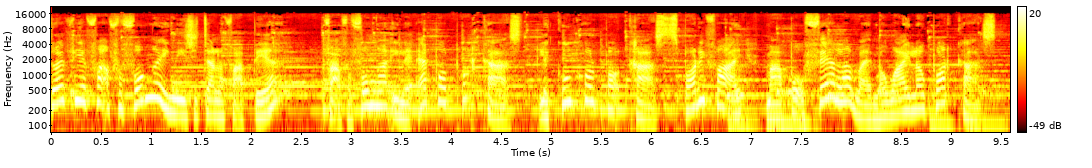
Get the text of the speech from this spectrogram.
Toe fia whaafafonga i nisi tala whaapea? Whaafafonga i le Apple Podcast, le Google Podcast, Spotify, ma po o whea lawa e mawailau podcast.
